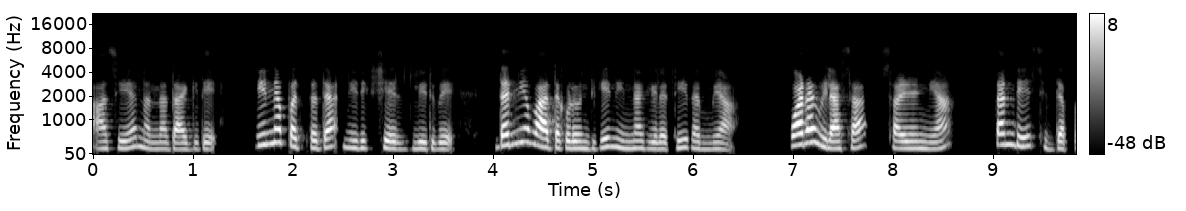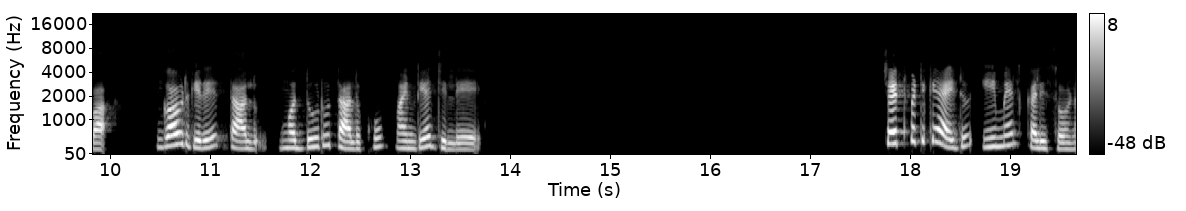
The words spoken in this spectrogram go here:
ಆಸೆಯ ನನ್ನದಾಗಿದೆ. ನಿನ್ನ ಪತ್ರದ ನಿರೀಕ್ಷೆಯಲ್ಲಿರುವೆ. ಧನ್ಯವಾದಗಳೊಂದಿಗೆ ನಿನ್ನ ಗೆಳತಿ ರಮ್ಯಾ. ವರ ವಿಳಾಸ ಶರಣ್ಯ, ತಂದೆ ಸಿದ್ದಪ್ಪ. ಗೌಡ್ಗೆರೆ ತಾಲೂ, ಮದ್ದೂರು ತಾಲೂಕು, ಮಂಡ್ಯ ಜಿಲ್ಲೆ. ಚಟುವಟಿಕೆ ಐದು, ಇಮೇಲ್ ಕಳಿಸೋಣ.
